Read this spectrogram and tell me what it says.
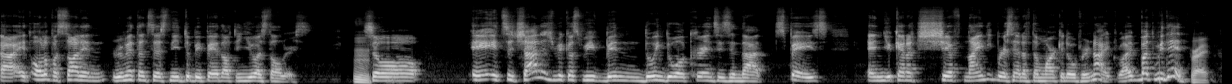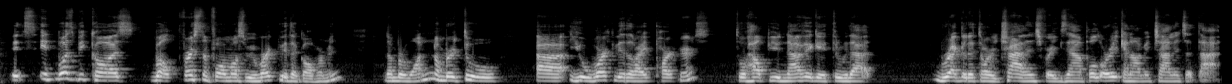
uh, it all of a sudden remittances need to be paid out in US dollars. Mm. So it's a challenge because we've been doing dual currencies in that space and you cannot shift 90% of the market overnight, right? But we did. Right. It's it was because well, first and foremost, we worked with the government. Number one, number two, uh, you work with the right partners to help you navigate through that regulatory challenge, for example, or economic challenge at that.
